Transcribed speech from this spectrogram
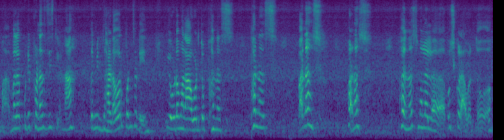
मा मला कुठे फणस दिसलं ना? तर मी झाडावर पण चढेन. एवढं मला आवडतो फणस. फणस. फणस. फणस. फणस मला ल पुष्कळ आवडतो.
